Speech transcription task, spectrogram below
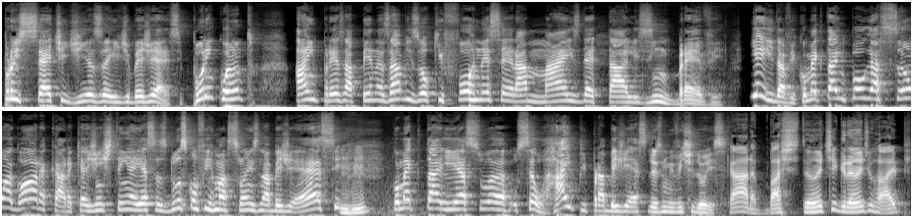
para os sete dias aí de BGS. Por enquanto, a empresa apenas avisou que fornecerá mais detalhes em breve. E aí, Davi, como é que tá a empolgação agora, cara? Que a gente tem aí essas duas confirmações na BGS. Uhum. Como é que tá aí a sua, o seu hype pra BGS 2022? Cara, bastante grande o hype.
